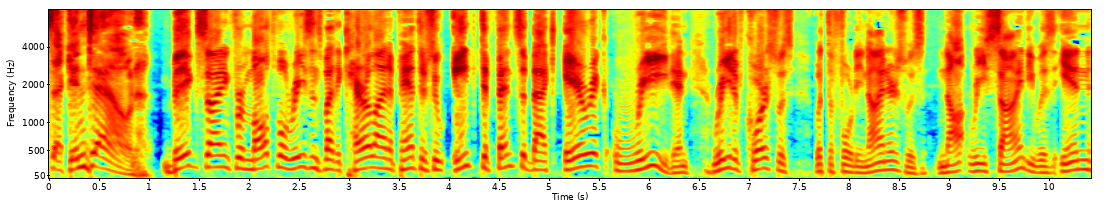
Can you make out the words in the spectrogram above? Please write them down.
Second down. Big signing for multiple reasons by the Carolina Panthers who inked defensive back Eric Reid. And Reid, of course, was with the 49ers, was not re-signed. He was in,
